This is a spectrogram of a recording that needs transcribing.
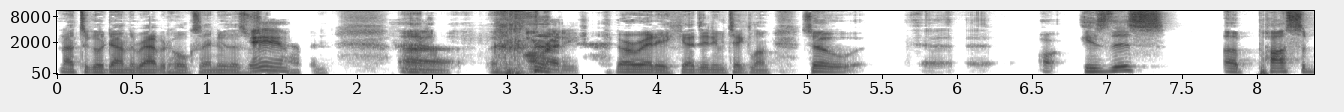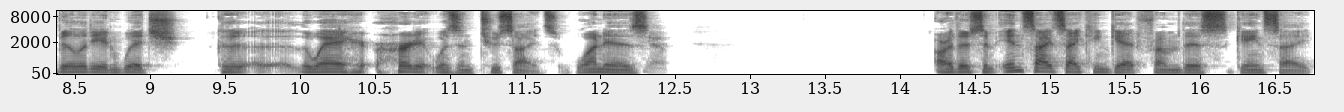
not to go down the rabbit hole because I knew this was Yeah, going to yeah. happen. Uh, already, already, yeah, it didn't even take long. So, uh, is this a possibility in which 'cause, uh, the way I he- heard it was in two sides? One is, Yeah. are there some insights I can get from this Gainsight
